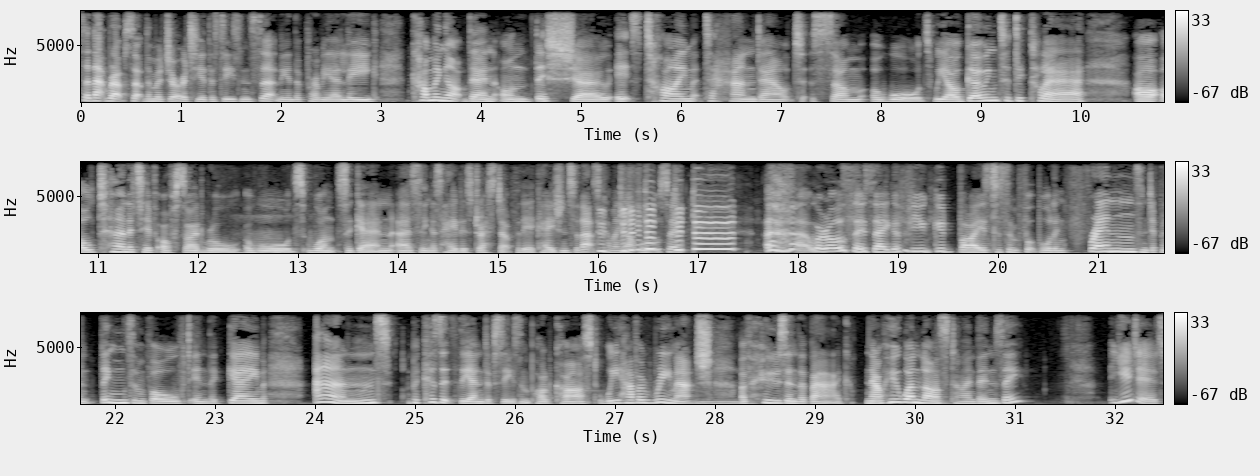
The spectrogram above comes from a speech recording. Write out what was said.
So that wraps up the majority of the season, certainly in the Premier League. Coming up then on this show, it's time to hand out some awards. We are going to declare our alternative offside rule awards once again, uh, seeing as Hayley's dressed up for the occasion. So that's coming up. We're also we're also saying a few goodbyes to some footballing friends and different things involved in the game. And because it's the end of season podcast, we have a rematch mm. of Who's in the Bag. Now, who won last time, Lynsey? You did.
